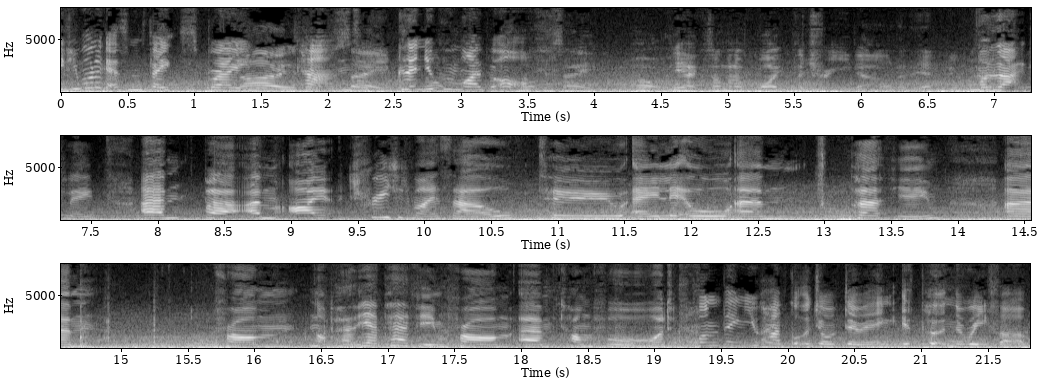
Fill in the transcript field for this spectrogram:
If you want to get some fake spray No, it's not the same. because then you Not- can wipe it off. Not the same. Oh, yeah, because I'm going to wipe the tree down at the end of the Exactly. Um, but um, I treated myself to a little um, perfume um, from, not per, yeah, perfume from um, Tom Ford. One thing you have got the job doing is putting the wreath up.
